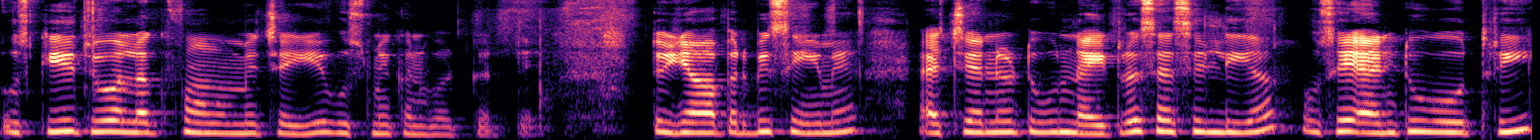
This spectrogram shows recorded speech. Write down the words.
उसकी जो अलग फॉर्म हमें चाहिए, उसमें कन्वर्ट करते हैं। तो यहाँ पर भी सेम है। H N O two nitrous acid लिया, उसे N two O three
